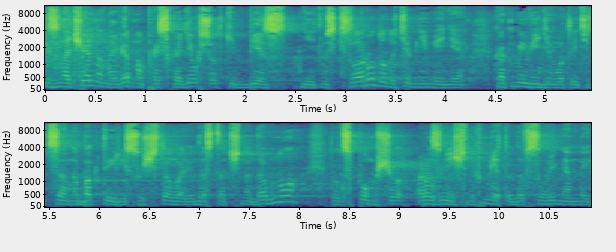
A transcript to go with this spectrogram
изначально, наверное, происходил все-таки без деятельности кислорода, но тем не менее, как мы видим, вот эти цианобактерии существовали достаточно давно, тут с помощью различных методов современной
